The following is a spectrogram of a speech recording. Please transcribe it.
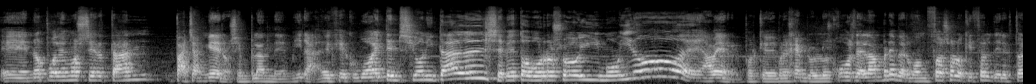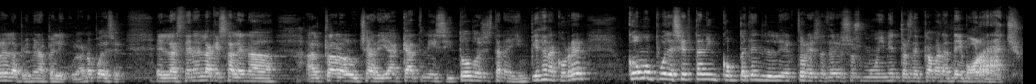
eh, no podemos ser tan pachangueros, en plan de, mira, es que como hay tensión y tal, se ve todo borroso y movido, eh, a ver, porque por ejemplo, en los Juegos del Hambre, vergonzoso lo que hizo el director en la primera película, no puede ser. En la escena en la que salen a, al claro a luchar y a Katniss y todos están ahí, empiezan a correr, ¿cómo puede ser tan incompetente el director en hacer esos movimientos de cámara de borracho?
